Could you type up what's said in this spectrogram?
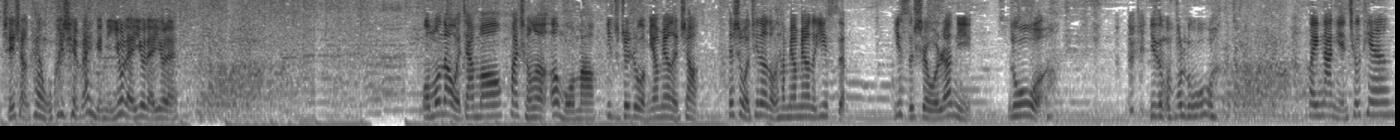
谁想看五块钱卖给你？又来又来又来！我梦到我家猫化成了恶魔猫，一直追着我喵喵的叫，但是我听得懂它喵喵的意思，意思是我让你撸我，你怎么不撸我？欢迎那年秋天。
